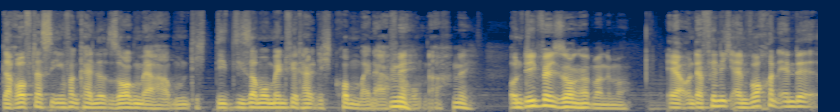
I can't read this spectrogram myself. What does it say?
darauf, dass sie irgendwann keine Sorgen mehr haben. Und ich, die, dieser Moment wird halt nicht kommen, meiner Erfahrung nach. Nee. Und Irgendwelche Sorgen hat man immer. ja, und da finde ich, ein Wochenende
